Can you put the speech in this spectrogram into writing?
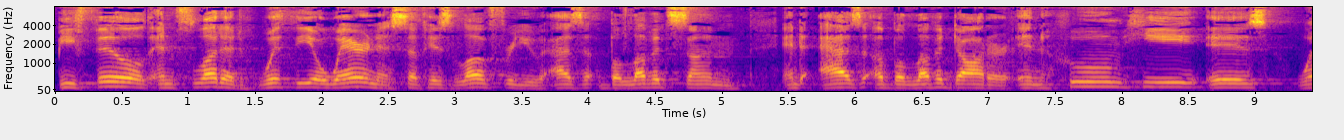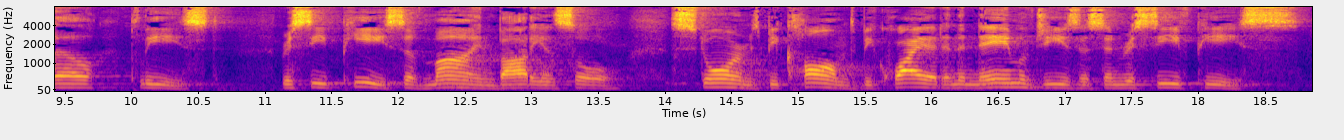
Be filled and flooded with the awareness of his love for you as a beloved son and as a beloved daughter in whom he is well pleased. Receive peace of mind, body, and soul. Storms, be calmed, be quiet in the name of Jesus and receive peace.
